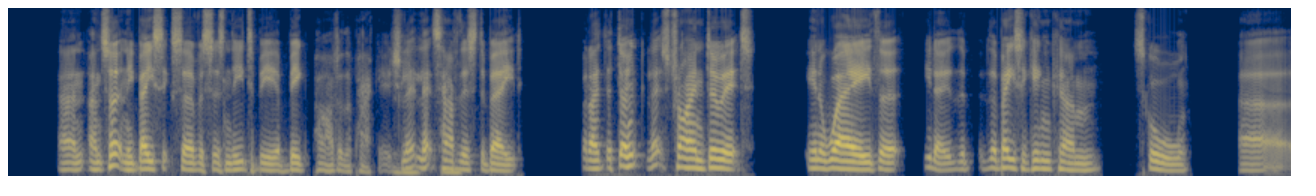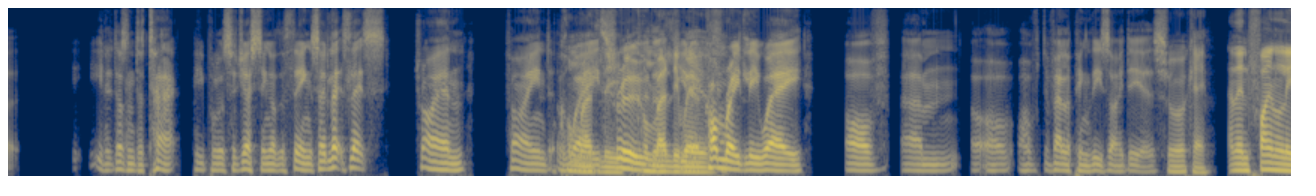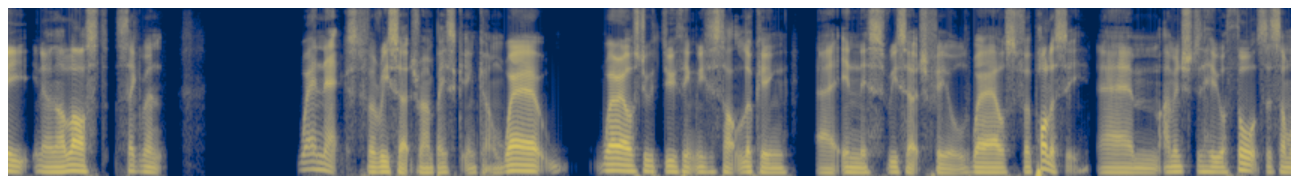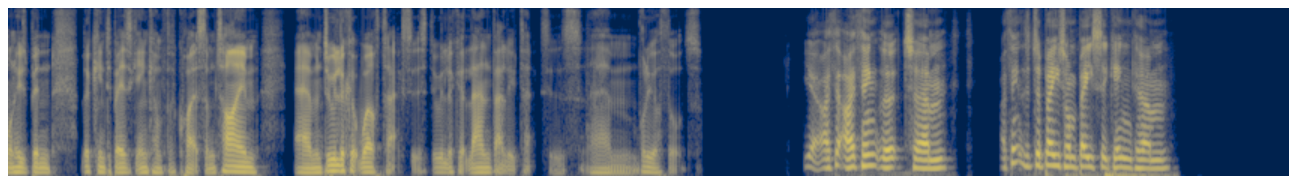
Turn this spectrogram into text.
And, and certainly basic services need to be a big part of the package. Let, let's have this debate but I don't. Let's try and do it in a way that you know the the basic income school, uh, you know, doesn't attack people who are suggesting other things. So let's let's try and find a way through the, comradely you way know, of- comradely way of um of of developing these ideas. Sure, okay. And then finally, you know, in our last segment, where next for research around basic income? Where where else do, do you think we need to start looking uh, in this research field? Where else for policy? Um, I'm interested to hear your thoughts as someone who's been looking to basic income for quite some time. Um, do we look at wealth taxes? Do we look at land value taxes? Um, what are your thoughts? Yeah, I, th- I think that um, I think the debate on basic income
